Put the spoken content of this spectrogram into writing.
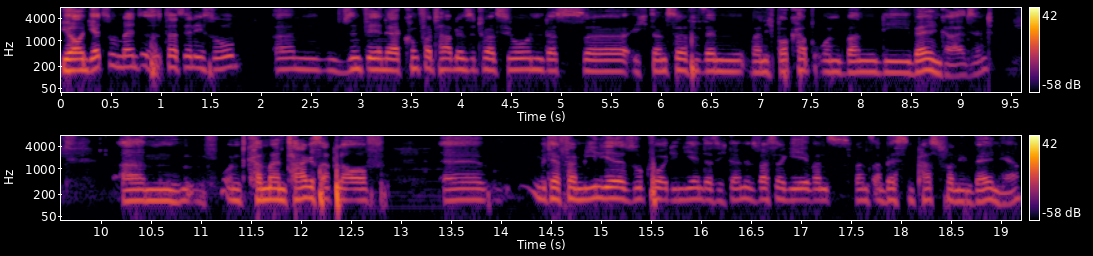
Ja, und jetzt im Moment ist es tatsächlich so, ähm, sind wir in der komfortablen Situation, dass äh, ich dann surfe, wenn, wann ich Bock habe und wann die Wellen geil sind. Ähm, und kann meinen Tagesablauf äh, mit der Familie so koordinieren, dass ich dann ins Wasser gehe, wann es am besten passt von den Wellen her.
